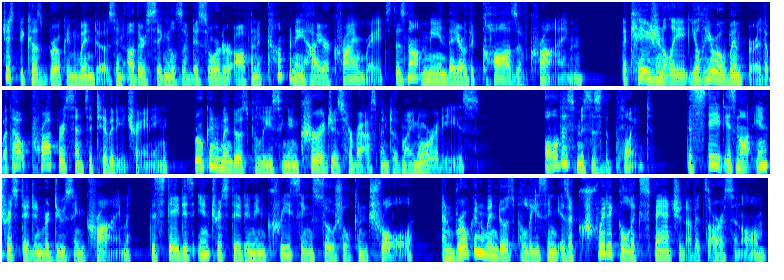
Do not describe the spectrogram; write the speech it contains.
Just because broken windows and other signals of disorder often accompany higher crime rates does not mean they are the cause of crime. Occasionally, you'll hear a whimper that without proper sensitivity training, broken windows policing encourages harassment of minorities. All this misses the point. The state is not interested in reducing crime. The state is interested in increasing social control. And broken windows policing is a critical expansion of its arsenal.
